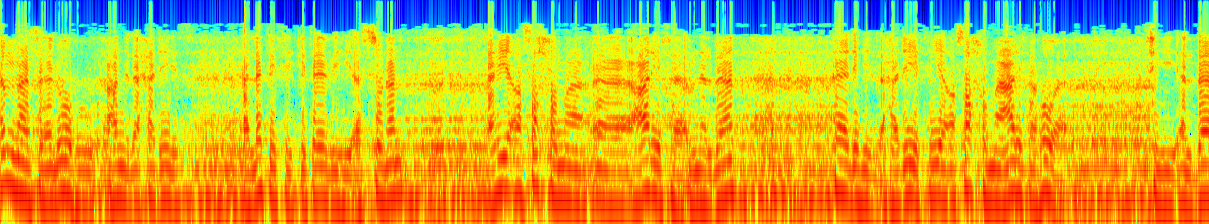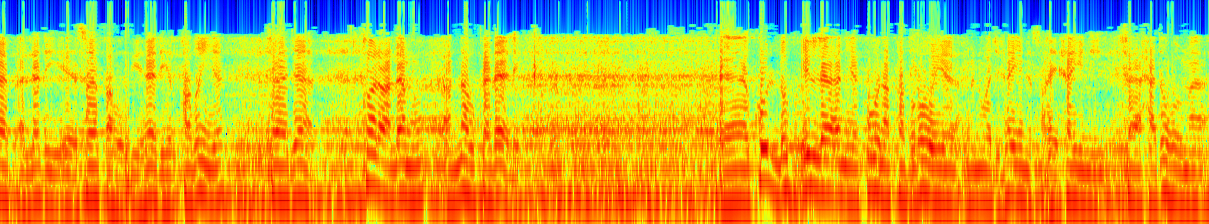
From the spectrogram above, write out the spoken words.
لما سألوه عن الأحاديث التي في كتابه السنن أهي أصح ما عرف من الباب. هذه الأحاديث هي أصح ما عرف هو في الباب الذي ساقه في هذه القضية فأجاب قال اعلموا أنه كذلك. كله إلا أن يكون قد روي من وجهين صحيحين فأحدهما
